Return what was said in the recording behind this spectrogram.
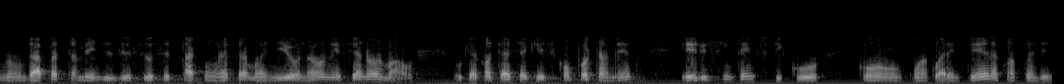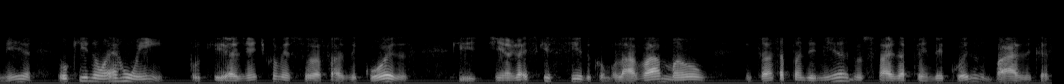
não dá para também dizer se você está com essa mania ou não, nem se é normal. O que acontece é que esse comportamento ele se intensificou com, com a quarentena, com a pandemia, o que não é ruim, porque a gente começou a fazer coisas que tinha já esquecido, como lavar a mão. Então essa pandemia nos faz aprender coisas básicas,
